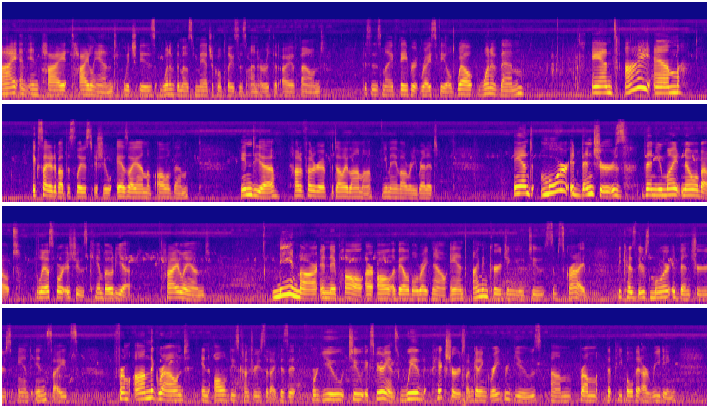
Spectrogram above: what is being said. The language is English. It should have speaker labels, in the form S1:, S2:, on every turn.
S1: I am in Pai, Thailand, which is one of the most magical places on earth that I have found. This is my favorite rice field. Well, one of them. And I am excited about this latest issue, as I am of all of them. India, How to Photograph the Dalai Lama. You may have already read it. And more adventures than you might know about. The last four issues, Cambodia, Thailand, Myanmar, and Nepal are all available right now. And I'm encouraging you to subscribe because there's more adventures and insights from on the ground in all of these countries that I visit for you to experience with pictures. I'm getting great reviews um, from the people that are reading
